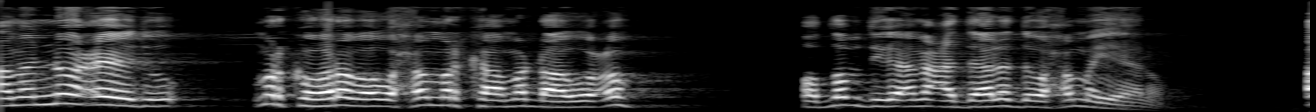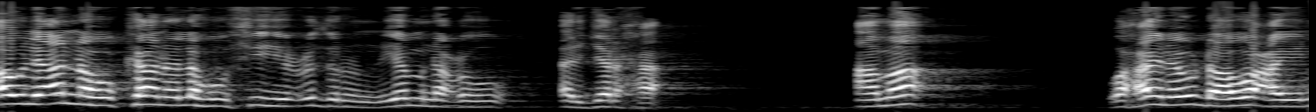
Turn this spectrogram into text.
ama nooceedu marka horeba waxba markaa ma dhaawaco oo dabdiga ama cadaaladda waxba ma yeelo. Aw liannahu kaana lahu fiihi cudrun yamnacu aljarxa ama waxaynay u dhaawacayn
